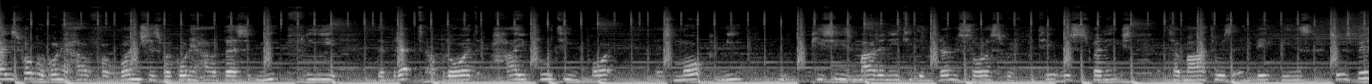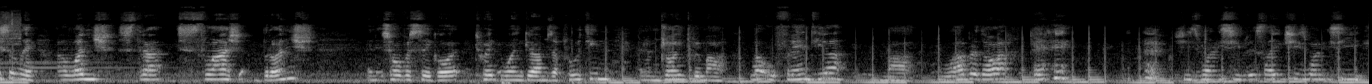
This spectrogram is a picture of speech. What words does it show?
Guys, what we're going to have for lunch is we're going to have this meat-free, the Brit Abroad high protein pot. It's mock meat pieces marinated in brown sauce with potatoes, spinach, tomatoes and baked beans. So it's basically a lunch slash brunch and it's obviously got 21 grams of protein and I'm joined with my little friend here, my Labrador, Penny. Mm-hmm. She's wanting to see what it's like, she's wanting to see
